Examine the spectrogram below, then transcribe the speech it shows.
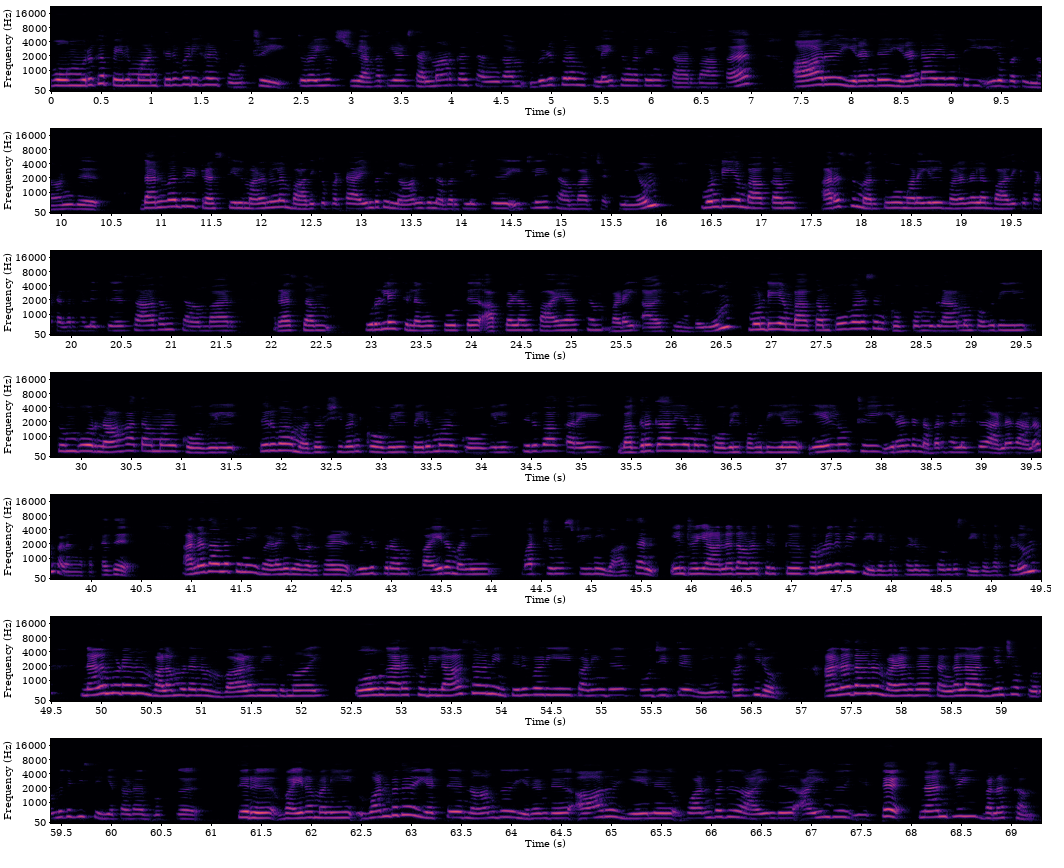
ஓம் முருகப்பெருமான் திருவடிகள் போற்றி துறையூர் ஸ்ரீ அகத்தியர் சன்மார்க்க சங்கம் விழுப்புரம் கிளை சங்கத்தின் சார்பாக ஆறு இரண்டு இரண்டாயிரத்தி இருபத்தி நான்கு தன்வந்திரி டிரஸ்டில் மனநலம் பாதிக்கப்பட்ட ஐம்பத்தி நான்கு நபர்களுக்கு இட்லி சாம்பார் சட்னியும் முண்டியம்பாக்கம் அரசு மருத்துவமனையில் மனநலம் பாதிக்கப்பட்டவர்களுக்கு சாதம் சாம்பார் ரசம் உருளைக்கிழங்கு கூட்டு அப்பளம் பாயாசம் வடை ஆகியவையும் முண்டியம்பாக்கம் பூவரசன் குப்பம் கிராமம் பகுதியில் தும்பூர் நாகாத்தம்மாள் கோவில் திருவாமதுர் சிவன் கோவில் பெருமாள் கோவில் திருவாக்கரை பக்ரகாளியம்மன் கோவில் பகுதியில் எழுநூற்றி இரண்டு நபர்களுக்கு அன்னதானம் வழங்கப்பட்டது. அன்னதானத்தினை வழங்கியவர்கள் விழுப்புரம் வைரமணி மற்றும் ஸ்ரீனிவாசன். இன்றைய அன்னதானத்திற்கு பொருளுதவி செய்தவர்களும் தொண்டு செய்தவர்களும் நலமுடனும் வளமுடனும் வாழ வேண்டுமாய் ஓங்காரக்குடில் ஆசானின் திருவடியை பணிந்து பூஜித்து வேண்டிக் கொள்கிறோம். அன்னதானம் வழங்க தங்களால் இயன்ற பொருளுதவி செய்ய தொடர்புக்கு திரு. வைரமணி ஒன்பது எட்டு நான்கு இரண்டு ஆறு ஏழு ஒன்பது ஐந்து ஐந்து எட்டு. நன்றி வணக்கம்.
